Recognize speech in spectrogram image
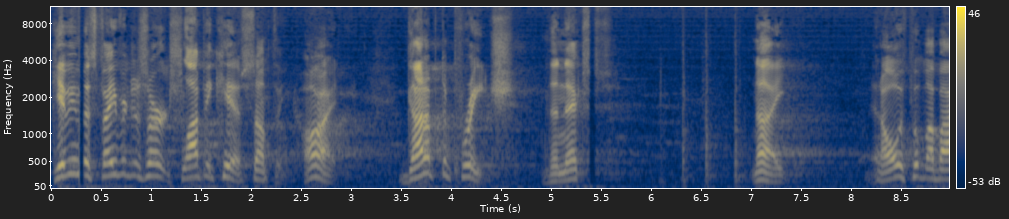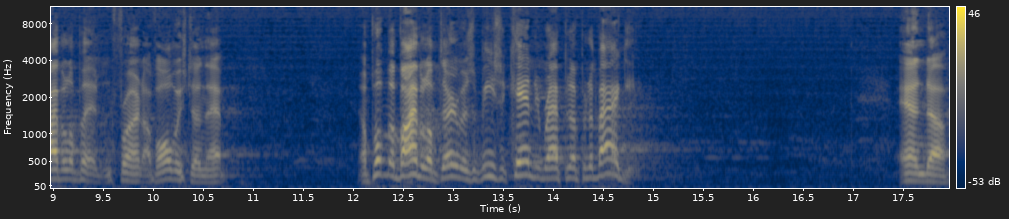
Give him his favorite dessert, sloppy kiss, something. All right. Got up to preach the next night, and I always put my Bible up in front. I've always done that. I put my Bible up there, and there was a piece of candy wrapped up in a baggie. And uh,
